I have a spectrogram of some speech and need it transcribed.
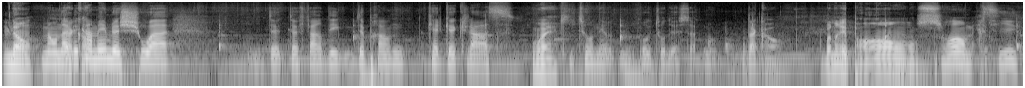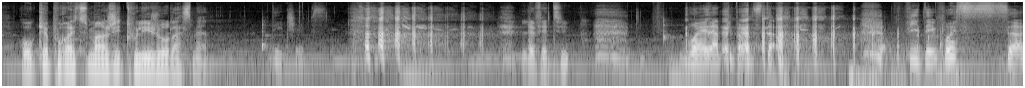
Non. Mais on avait quand même le choix de, de faire des, de prendre quelques classes Ouais, qui tournaient au- autour de ça. Bon. d'accord. Bonne réponse. Oh, merci. Oh, que pourrais-tu manger tous les jours de la semaine? Des chips. Le fais-tu? Ouais, la plupart du temps. Puis des fois, ça.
